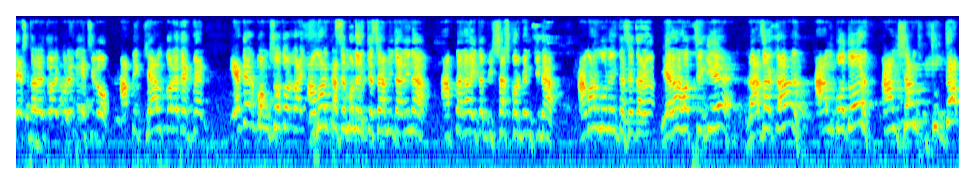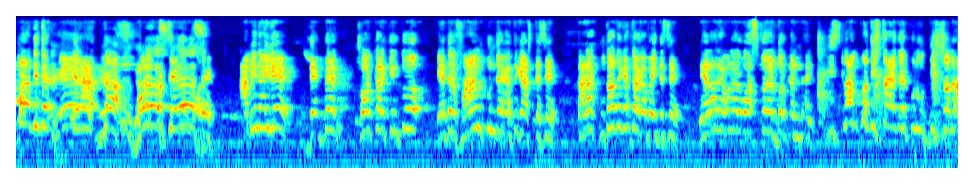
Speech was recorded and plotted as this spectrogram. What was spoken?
দেশটারে জয় করে নিয়েছিল। আপনি খেয়াল করে দেখবেন এদের বংশধররাই আমার কাছে মনে হইতেছে আমি জানি না আপনারা এটা বিশ্বাস করবেন কিনা। আমার মনে হইতেছে যারা এরা হচ্ছে গিয়ে রাজাকার আলবদর আলসাম যুদ্ধাপরাধীদের আমি নাইলে দেখবেন সরকার কিন্তু এদের ফান্ড কোন জায়গা থেকে আসতেছে তারা কোথা থেকে টাকা পাইতেছে এরা এখন আর ওয়াশ করার দরকার নাই। ইসলাম প্রতিষ্ঠা এদের কোনো উদ্দেশ্য না।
